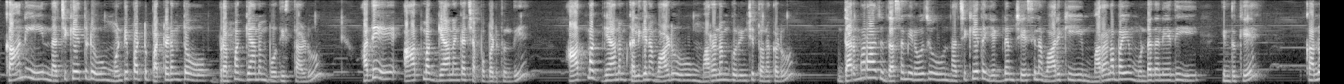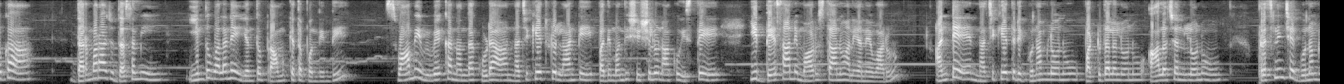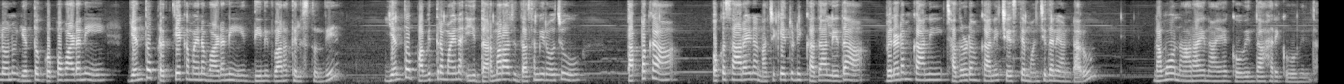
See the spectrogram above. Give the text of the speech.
కానీ నచికేతుడు మొండిపట్టు పట్టడంతో బ్రహ్మజ్ఞానం బోధిస్తాడు. అదే ఆత్మజ్ఞానంగా చెప్పబడుతుంది. ఆత్మజ్ఞానం కలిగిన వాడు మరణం గురించి తొనకడు. ధర్మరాజు దశమి రోజు నచికేత యజ్ఞం చేసిన వారికి మరణ భయం ఉండదనేది ఇందుకే. కనుక ధర్మరాజు దశమి ఇందువలనే ఎంతో ప్రాముఖ్యత పొందింది. స్వామి వివేకానంద కూడా నచికేతుడు లాంటి పది మంది శిష్యులు నాకు ఇస్తే ఈ దేశాన్ని మారుస్తాను అని అనేవారు. అంటే నచికేతుడి గుణంలోనూ పట్టుదలలోనూ ఆలోచనలోనూ ప్రశ్నించే గుణంలోనూ ఎంతో గొప్పవాడని ఎంతో ప్రత్యేకమైన వాడని దీని ద్వారా తెలుస్తుంది. ఎంతో పవిత్రమైన ఈ ధర్మరాజు దశమి రోజు తప్పక ఒకసారైన నచికేతుడి కథ లేదా వినడం కానీ చదవడం కానీ చేస్తే మంచిదని అంటారు. నమో నారాయణాయ గోవింద హరి గోవింద.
